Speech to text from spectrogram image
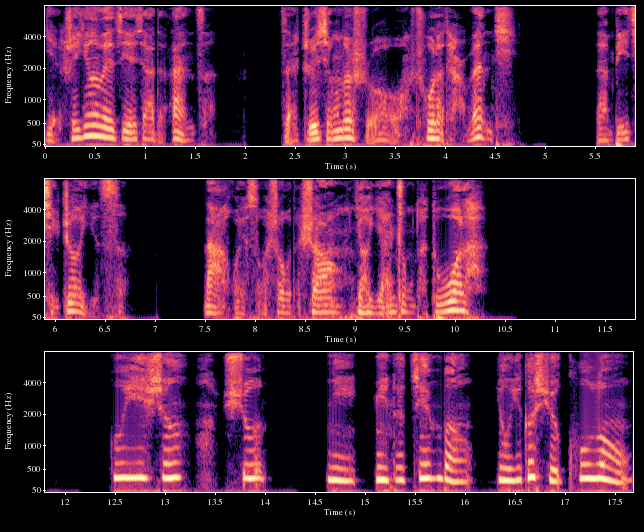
也是因为接下的案子，在执行的时候出了点问题，但比起这一次，那会所受的伤要严重的多了。顾医生说：“你你的肩膀有一个血窟窿。”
